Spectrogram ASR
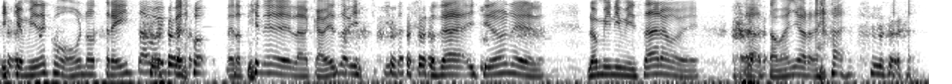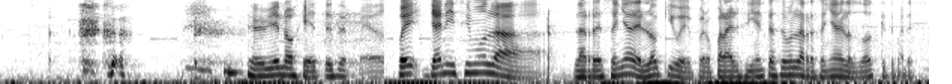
y que mide como 1.30, güey, pero, pero tiene la cabeza bien chiquita. O sea, hicieron el... Lo minimizaron, güey, tamaño real. Se ve bien ojete ese pedo. Güey, ya ni hicimos la, la reseña de Loki, güey. Pero para el siguiente hacemos la reseña de los dos. ¿Qué te parece?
